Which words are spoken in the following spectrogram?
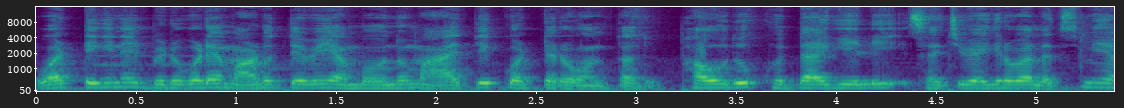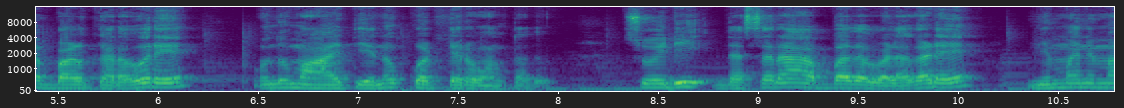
ಒಟ್ಟಿಗೆನೆ ಬಿಡುಗಡೆ ಮಾಡುತ್ತೇವೆ ಎಂಬ ಒಂದು ಮಾಹಿತಿ ಕೊಟ್ಟಿರುವಂತದ್ದು ಹೌದು, ಖುದ್ದಾಗಿ ಇಲ್ಲಿ ಸಚಿವೆಯಾಗಿರುವ ಲಕ್ಷ್ಮಿ ಹೆಬ್ಬಾಳ್ಕರ್ ಅವರೇ ಒಂದು ಮಾಹಿತಿಯನ್ನು ಕೊಟ್ಟಿರುವಂತದ್ದು ಸೊ ಇಡೀ ದಸರಾ ಹಬ್ಬದ ಒಳಗಡೆ ನಿಮ್ಮ ನಿಮ್ಮ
